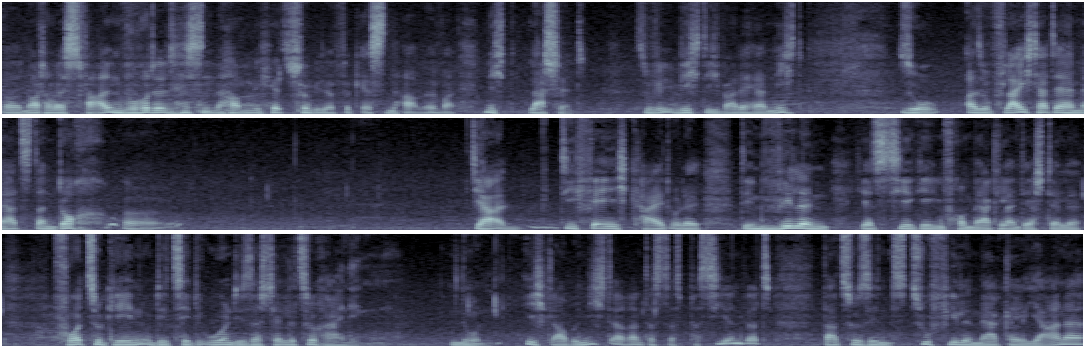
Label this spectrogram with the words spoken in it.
äh, Nordrhein-Westfalen wurde, dessen Namen ich jetzt schon wieder vergessen habe, war nicht Laschet. So wichtig war der Herr nicht. So, also vielleicht hat der Herr Merz dann doch äh, ja, die Fähigkeit oder den Willen, jetzt hier gegen Frau Merkel an der Stelle vorzugehen und die CDU an dieser Stelle zu reinigen. Nun, ich glaube nicht daran, dass das passieren wird. Dazu sind zu viele Merkelianer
